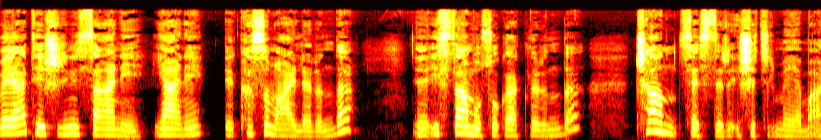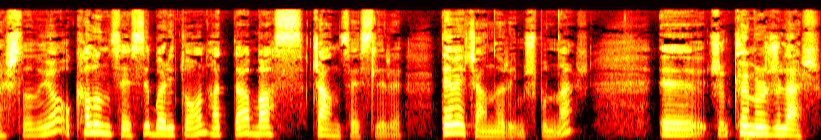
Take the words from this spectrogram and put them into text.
veya teşrini sani yani e, Kasım aylarında e, İstanbul sokaklarında çan sesleri işitilmeye başlanıyor. O kalın sesli bariton hatta bas çan sesleri. Deve çanlarıymış bunlar. E, çünkü kömürcüler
